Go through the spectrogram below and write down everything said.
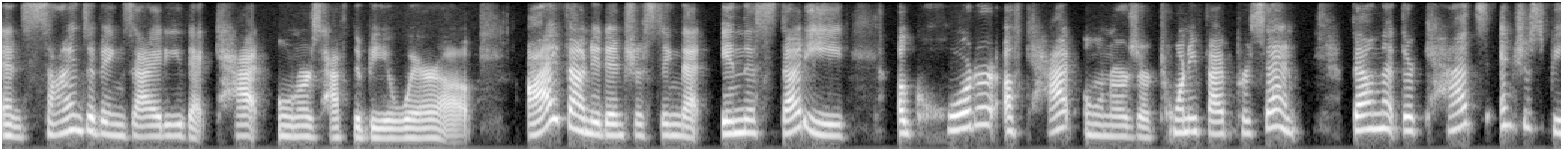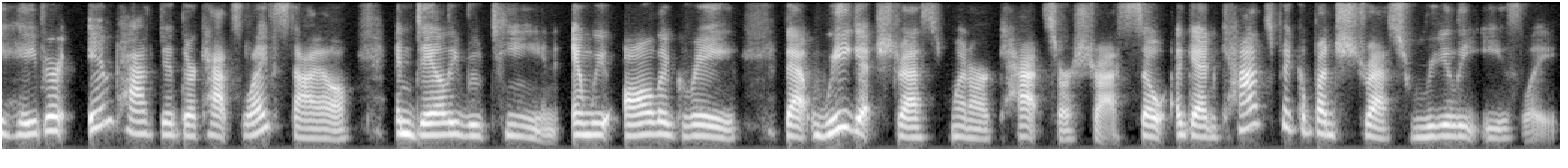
and signs of anxiety that cat owners have to be aware of. I found it interesting that in this study, a quarter of cat owners, or 25%, found that their cat's anxious behavior impacted their cat's lifestyle and daily routine. And we all agree that we get stressed when our cats are stressed. So, again, cats pick up on stress really easily.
